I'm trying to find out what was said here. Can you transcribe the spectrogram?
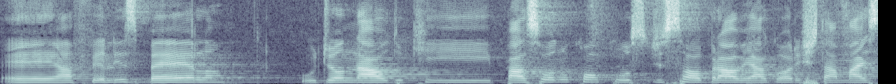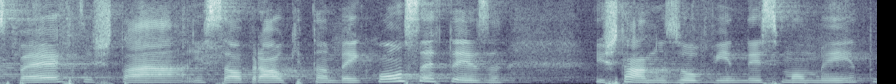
é, a Feliz Bela, o Dionaldo, que passou no concurso de Sobral e agora está mais perto, está em Sobral, que também, com certeza, está nos ouvindo nesse momento.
